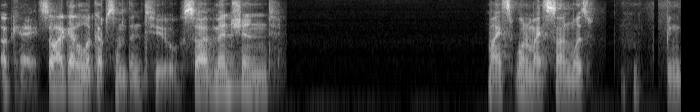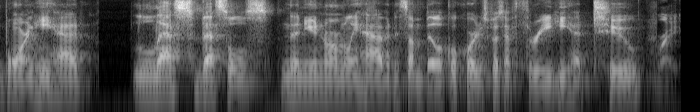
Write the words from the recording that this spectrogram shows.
okay so I gotta look up something too so I've mentioned my when my son was being born he had less vessels than you normally have in his umbilical cord you're supposed to have three he had two Right.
